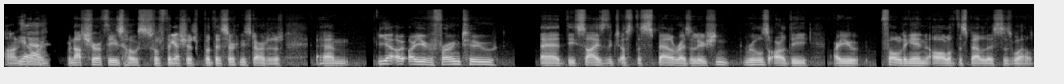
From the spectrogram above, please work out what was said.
Ongoing. We're not sure if these hosts will finish it, but they've certainly started it. Um, yeah, are, are you referring to uh, the size of the, just the spell resolution rules, or the are you folding in all of the spell lists as well?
